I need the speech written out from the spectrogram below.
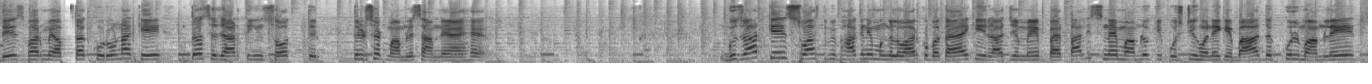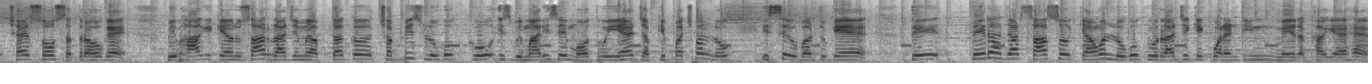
देश भर में अब तक कोरोना के दस मामले सामने आए हैं। गुजरात के स्वास्थ्य विभाग ने मंगलवार को बताया कि राज्य में 45 नए मामलों की पुष्टि होने के बाद कुल मामले 617 हो गए। विभाग के अनुसार राज्य में अब तक 26 लोगों को इस बीमारी से मौत हुई है, जबकि 55 लोग इससे उबर चुके हैं। तेरह लोगों को राज्य के क्वारंटीन में रखा गया है।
